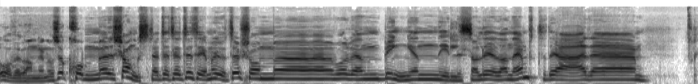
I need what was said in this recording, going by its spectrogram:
overgangene. Og Så kommer sjansene etter 33 minutter, som uh, vår venn Bingen Nilsen allerede har nevnt. Det er uh,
